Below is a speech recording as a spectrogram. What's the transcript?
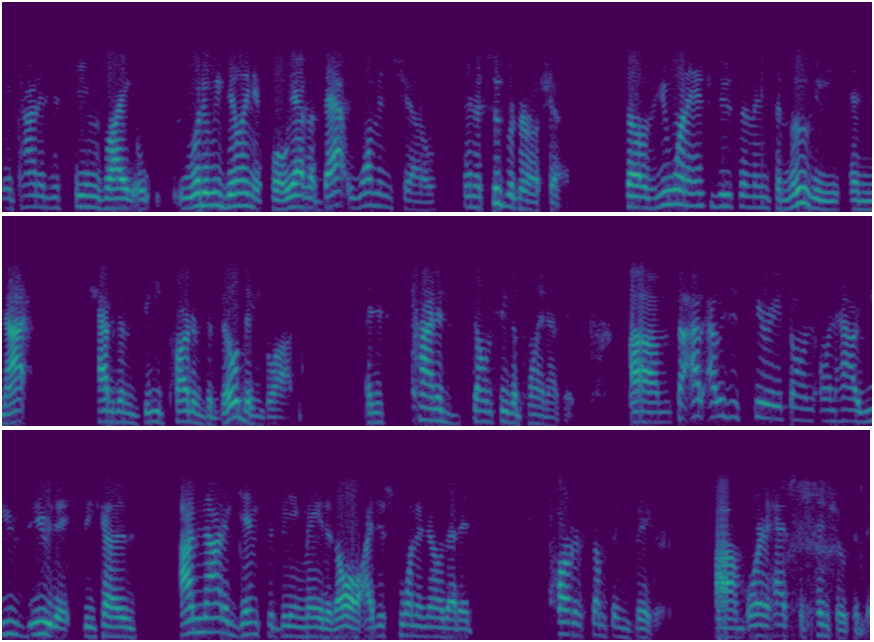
it kind of just seems like, what are we doing it for? We have a Batwoman show and a Supergirl show. So if you want to introduce them into movies and not have them be part of the building blocks, I just kind of don't see the point of it. Um, so I, I was just curious on on how you viewed it because I'm not against it being made at all. I just want to know that it's part of something bigger, um, or it has potential to be.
